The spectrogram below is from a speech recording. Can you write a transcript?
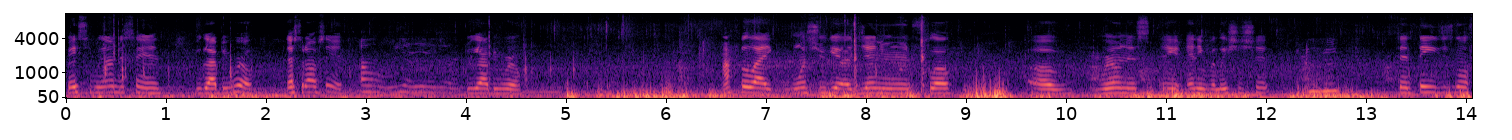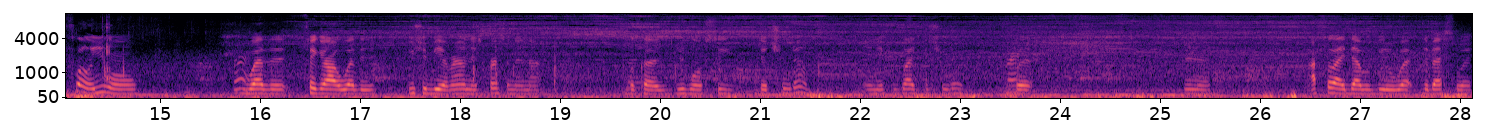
basically, I'm just saying you gotta be real. That's what I'm saying. Oh yeah, yeah, yeah. You gotta be real. I feel like once you get a genuine flow of realness in any relationship, Mhm. then things just gonna flow. You gonna Right. whether figure out whether you should be around this person or not because you're gonna see the true them, and if you like the true them, Right. but you know, I feel like that would be the way, the best way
